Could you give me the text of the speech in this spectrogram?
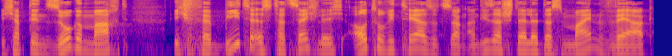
ich hab den so gemacht, ich verbiete es tatsächlich autoritär sozusagen an dieser Stelle, dass mein Werk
